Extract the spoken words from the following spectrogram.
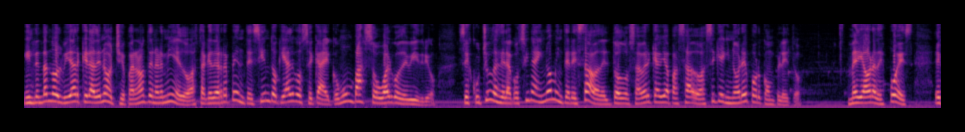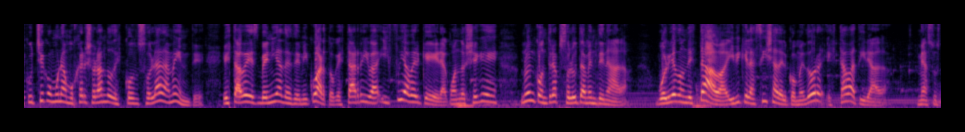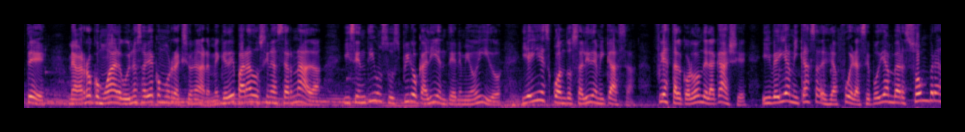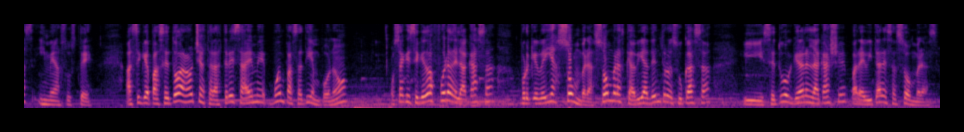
intentando olvidar que era de noche para no tener miedo, hasta que de repente siento que algo se cae, como un vaso o algo de vidrio. Se escuchó desde la cocina y no me interesaba del todo saber qué había pasado, así que ignoré por completo. Media hora después, escuché como una mujer llorando desconsoladamente. Esta vez venía desde mi cuarto, que está arriba, y fui a ver qué era. Cuando llegué, no encontré absolutamente nada. Volví a donde estaba y vi que la silla del comedor estaba tirada. Me asusté, me agarró como algo y no sabía cómo reaccionar. Me quedé parado sin hacer nada y sentí un suspiro caliente en mi oído y ahí es cuando salí de mi casa. Fui hasta el cordón de la calle y veía mi casa desde afuera, se podían ver sombras y me asusté. Así que pasé toda la noche hasta las 3 a.m., buen pasatiempo, ¿no? O sea que se quedó afuera de la casa porque veía sombras, sombras que había dentro de su casa y se tuvo que quedar en la calle para evitar esas sombras.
